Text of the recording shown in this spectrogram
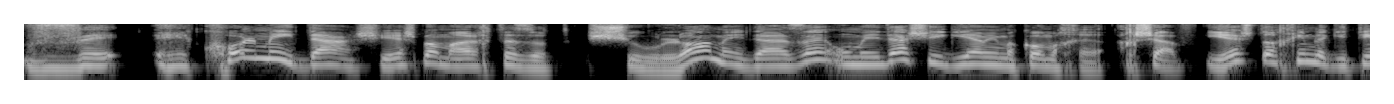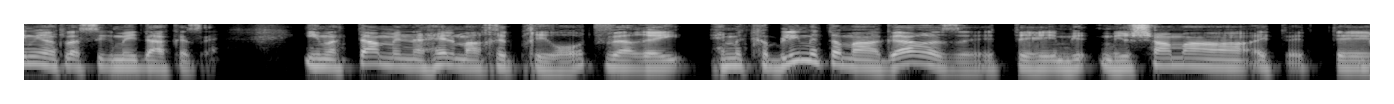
וכל מידע שיש במערכת הזאת שהוא לא המידע הזה הוא מידע שהגיע ממקום אחר. עכשיו יש דרכים לגיטימיות להשיג מידע כזה. אם אתה מנהל מערכת בחירות והרי הם מקבלים את המאגר הזה את אה, מרשם ה- את, את אה,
